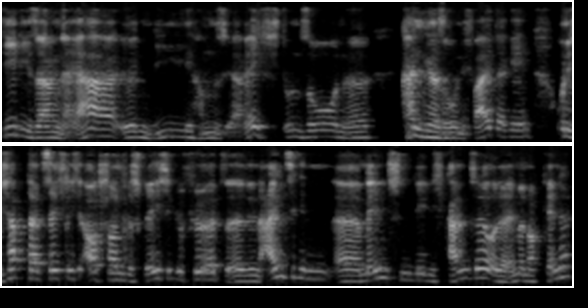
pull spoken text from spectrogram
Die, die sagen, na ja, irgendwie haben sie ja recht und so, ne, kann ja so nicht weitergehen. Und ich habe tatsächlich auch schon Gespräche geführt. Äh, den einzigen äh, Menschen, den ich kannte oder immer noch kenne,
